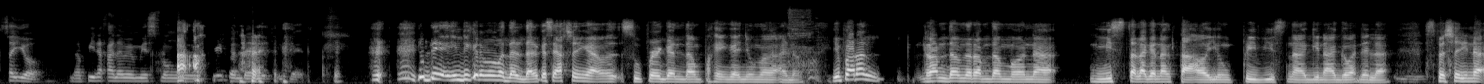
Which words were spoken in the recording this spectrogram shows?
sa'yo, na pinaka nami-miss mong ah, ah. pre-pandemic event? hindi hindi ko naman madaldal kasi actually nga super gandang pakinggan yung mga ano. Yung parang ramdam na ramdam mo na miss talaga ng tao yung previous na ginagawa nila. Mm-hmm. Especially na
